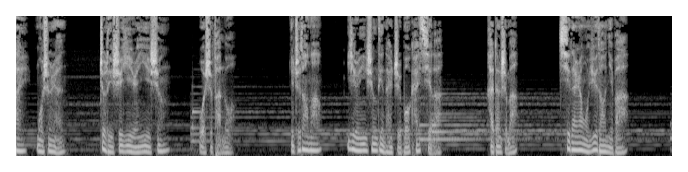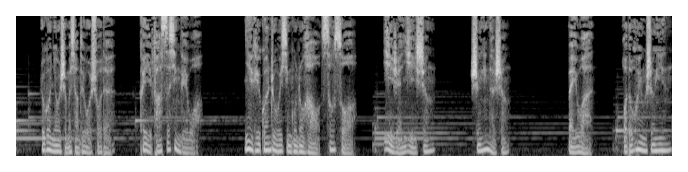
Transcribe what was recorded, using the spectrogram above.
嗨，陌生人，这里是一人一生，我是樊洛。你知道吗？一人一生电台直播开启了，还等什么？期待让我遇到你吧。如果你有什么想对我说的，可以发私信给我。你也可以关注微信公众号，搜索“一人一生”，声音的声。每晚，我都会用声音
